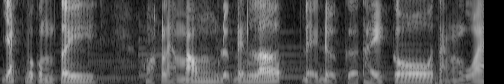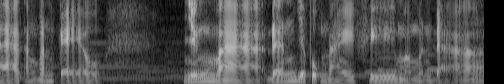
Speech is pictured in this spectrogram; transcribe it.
dắt vào công ty hoặc là mong được đến lớp để được ờ, thầy cô tặng quà tặng bánh kẹo. Nhưng mà đến giờ phút này khi mà mình đã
